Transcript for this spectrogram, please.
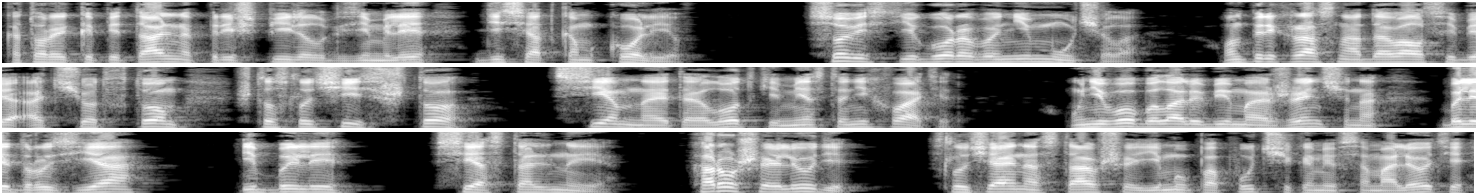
который капитально пришпилил к земле десятком кольев. Совесть Егорова не мучила – он прекрасно отдавал себе отчет в том, что случись что, всем на этой лодке места не хватит. У него была любимая женщина, были друзья и были все остальные. Хорошие люди, случайно ставшие ему попутчиками в самолете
